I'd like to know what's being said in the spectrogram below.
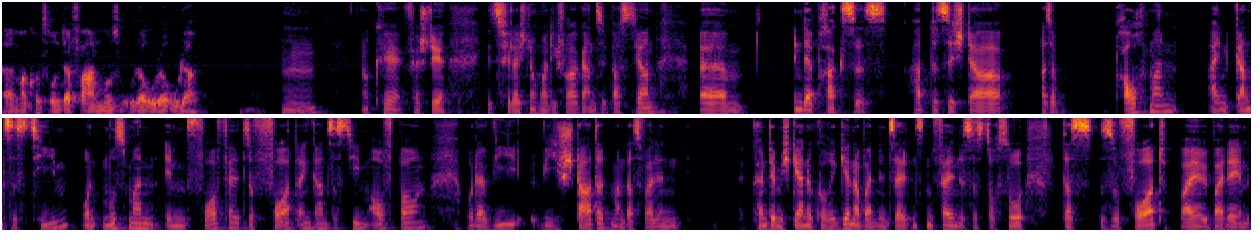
äh, mal kurz runterfahren muss oder, oder, oder. Hm. Okay, verstehe. Jetzt vielleicht nochmal die Frage an Sebastian. Ähm, in der Praxis hat es sich da, also braucht man ein ganzes Team und muss man im Vorfeld sofort ein ganzes Team aufbauen? Oder wie, wie startet man das? Weil in, könnt ihr mich gerne korrigieren, aber in den seltensten Fällen ist es doch so, dass sofort bei, bei der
